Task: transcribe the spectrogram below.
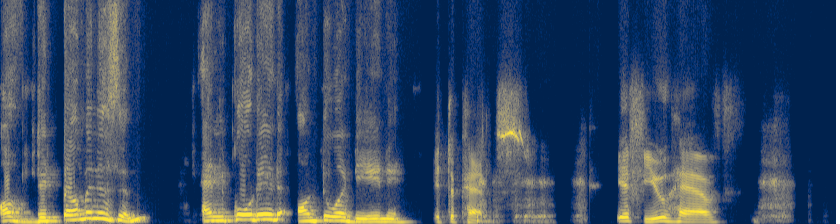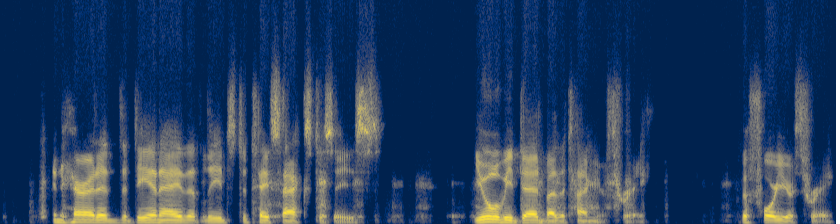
of determinism encoded onto a DNA? It depends. If you have inherited the DNA that leads to Tay Sachs disease, you will be dead by the time you're three, before you're three.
